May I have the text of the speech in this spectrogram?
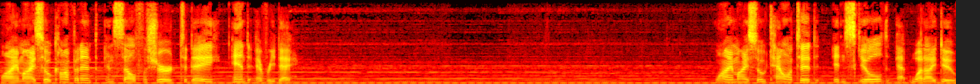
Why am I so confident and self assured today and every day? Why am I so talented and skilled at what I do?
